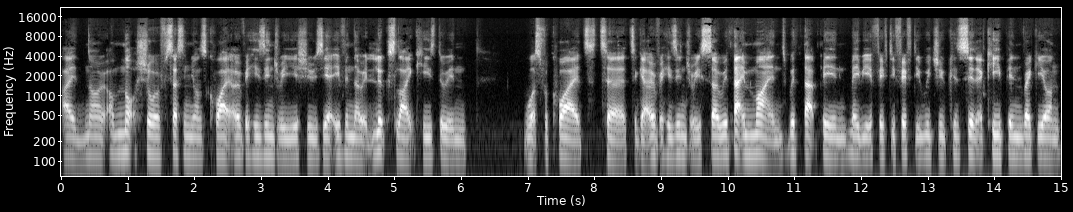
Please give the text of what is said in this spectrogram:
I know I'm not sure if Sessegnon's quite over his injury issues yet, even though it looks like he's doing what's required to to get over his injuries. So with that in mind, with that being maybe a 50-50, would you consider keeping Reguilón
